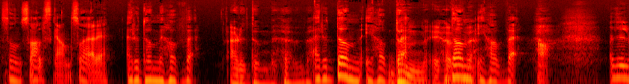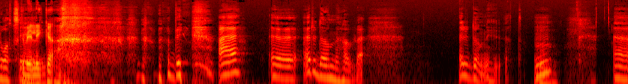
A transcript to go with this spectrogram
Sundsvallskan så är det Är du dum i huvudet? Är du dum i huvudet? Är du dum i huvudet? Dum i huvudet. Dum i huvudet. Ja. Det låter Ska vi ligga? det, nej, eh, är du dum i huvudet? Är du dum i huvudet? Mm. Mm. Eh,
